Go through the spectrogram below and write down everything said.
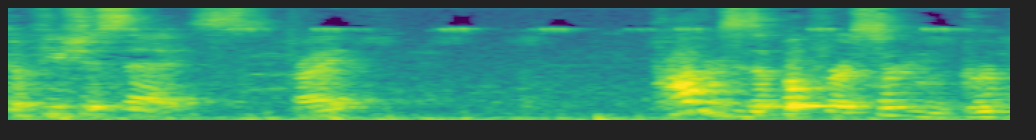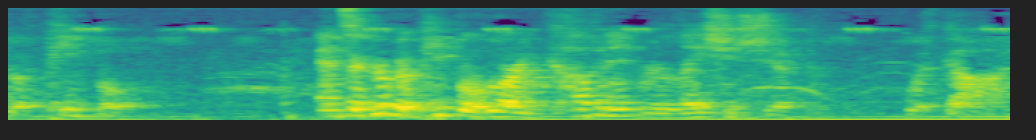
Confucius says, right? Proverbs is a book for a certain group of people. And it's a group of people who are in covenant relationship with God.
